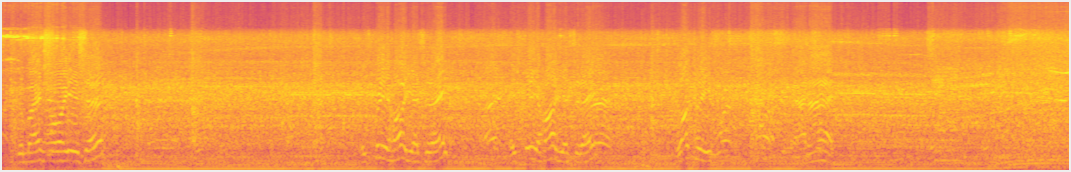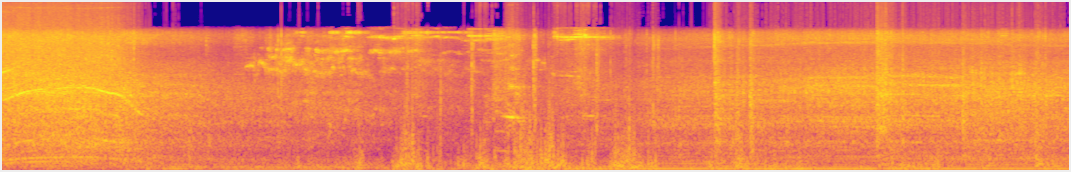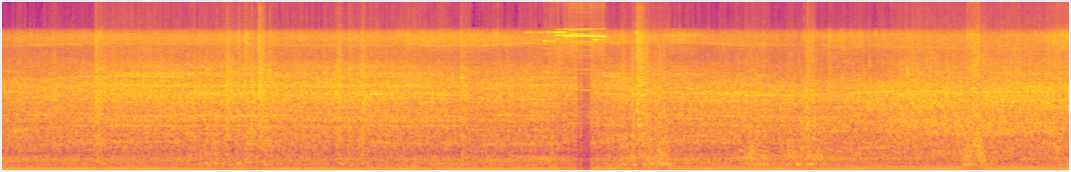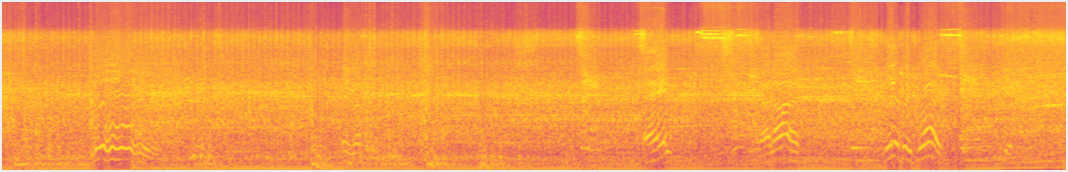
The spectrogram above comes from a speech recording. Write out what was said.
Good mate, how are you, sir? It's pretty hot yesterday. It's pretty hot yesterday. Luckily, I know. Yeah, no. Little bit bright.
